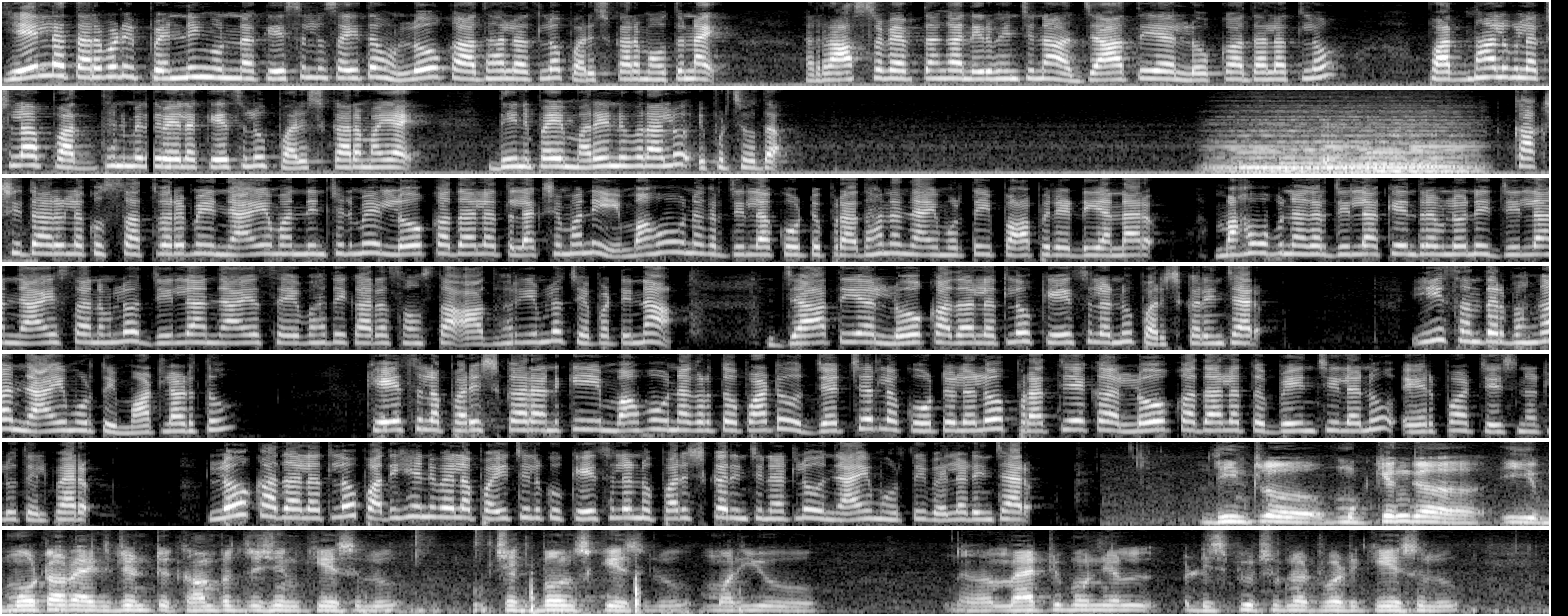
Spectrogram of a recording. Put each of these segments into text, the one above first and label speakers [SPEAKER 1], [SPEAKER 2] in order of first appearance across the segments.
[SPEAKER 1] ఏళ్ళ తరబడి పెండింగ్ ఉన్న కేసులు సైతం లోక్ అదాలత్లో పరిష్కారం అవుతున్నాయి రాష్ట్ర వ్యాప్తంగా నిర్వహించిన జాతీయ లోక్ అదాలత్లో పద్నాలుగు లక్షల పద్దెనిమిది వేల కేసులు పరిష్కారమయ్యాయి. దీనిపై మరిన్ని వివరాలు ఇప్పుడు చూద్దాం. కక్షిదారులకు సత్వరమే న్యాయం అందించడమే లోక్ అదాలత్ లక్ష్యమని మహబూబ్నగర్ జిల్లా కోర్టు ప్రధాన న్యాయమూర్తి పాపిరెడ్డి అన్నారు. మహబూబ్నగర్ జిల్లా కేంద్రంలోని జిల్లా న్యాయస్థానంలో జిల్లా న్యాయ సేవాధికార సంస్థ ఆధ్వర్యంలో చేపట్టిన జాతీయ లోక్ అదాలత్లో కేసులను పరిష్కరించారు. ఈ సందర్భంగా న్యాయమూర్తి మాట్లాడుతూ కేసుల పరిష్కారానికి మహబూబ్నగర్తో పాటు జడ్చర్ల కోర్టులలో ప్రత్యేక లోక్ అదాలత్ బెంచీలను ఏర్పాటు చేసినట్లు తెలిపారు. లోక్ అదాలత్లో పదిహేను వేల పైచిలకు కేసులను పరిష్కరించినట్లు న్యాయమూర్తి వెల్లడించారు.
[SPEAKER 2] దీంట్లో ముఖ్యంగా ఈ మోటార్ యాక్సిడెంట్ కాంపెన్సేషన్ కేసులు చెక్ బౌన్స్ కేసులు మరియు మ్యాట్రిమోనియల్ డిస్ప్యూట్స్ ఉన్నటువంటి కేసులు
